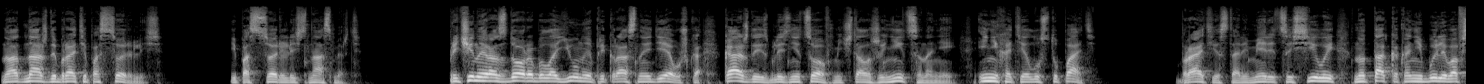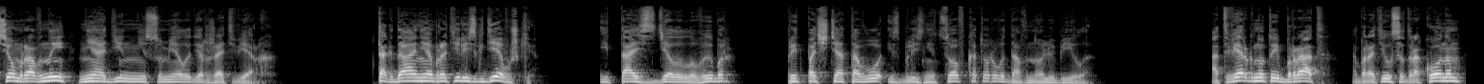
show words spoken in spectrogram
Но однажды братья поссорились. И поссорились насмерть. Причиной раздора была юная прекрасная девушка. Каждый из близнецов мечтал жениться на ней и не хотел уступать. Братья стали мериться силой, но так как они были во всем равны, ни один не сумел одержать верх. Тогда они обратились к девушке, и та сделала выбор, предпочтя того из близнецов, которого давно любила. Отвергнутый брат обратился драконом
